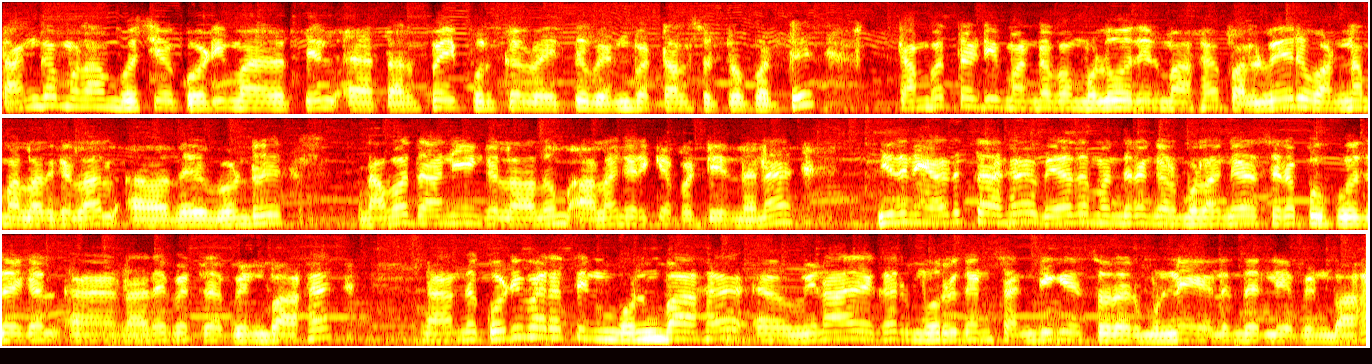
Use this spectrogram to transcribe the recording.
தங்கமலாம் பூசிய கொடிமரத்தில் அஹ், தற்பை புற்கள் வைத்து வெண்பட்டால் சுற்றப்பட்டு கம்பத்தடி மண்டபம் முழுவதிலுமாக பல்வேறு வண்ண மலர்களால் அதே போன்று நவதானியங்களாலும் அலங்கரிக்கப்பட்டிருந்தன. இதனை அடுத்தாக வேத மந்திரங்கள் முழங்க சிறப்பு பூஜைகள் நடைபெற்ற பின்பாக அந்த கொடிமரத்தின் முன்பாக விநாயகர் முருகன் சண்டிகேஸ்வரர் முன்னே எழுந்தள்ளிய பின்பாக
